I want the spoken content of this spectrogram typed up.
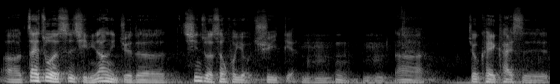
呃在做的事情，让你觉得新竹的生活有趣一点。嗯哼，嗯嗯，那就可以开始，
